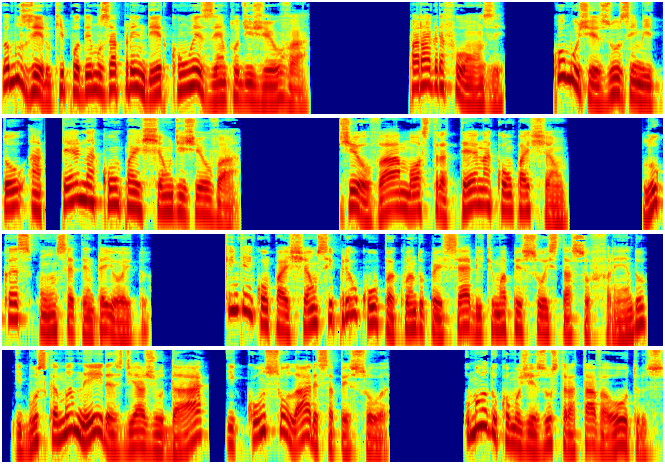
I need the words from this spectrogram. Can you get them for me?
Vamos ver o que podemos aprender com o exemplo de Jeová. Parágrafo 11 como Jesus imitou a terna compaixão de Jeová. Jeová mostra terna compaixão. Lucas 1:78. Quem tem compaixão se preocupa quando percebe que uma pessoa está sofrendo e busca maneiras de ajudar e consolar essa pessoa. O modo como Jesus tratava outros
